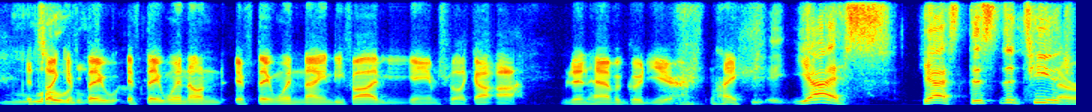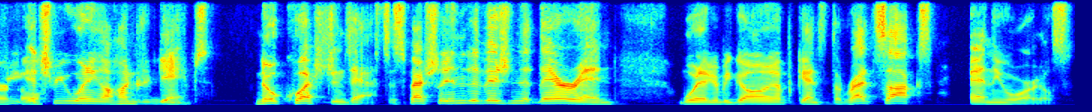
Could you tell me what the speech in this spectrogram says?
It's like if they if they win on if they win 95 games, we're like, ah, we didn't have a good year. like Yes, yes. This is the team that should, should be winning 100 games. No questions asked, especially in the division that they're in, where they're going to be going up against the Red Sox and the Orioles.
